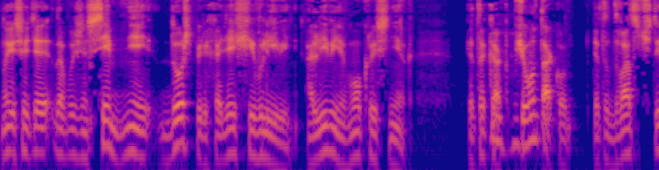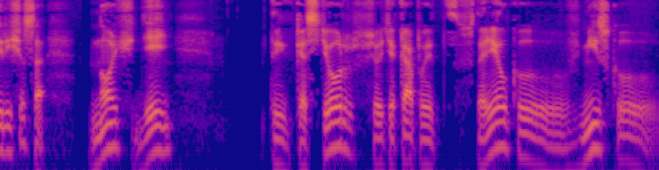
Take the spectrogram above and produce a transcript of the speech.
ну, если у тебя, допустим, 7 дней дождь, переходящий в ливень, а ливень в мокрый снег, это как? Почему так? Он, это 24 часа. Ночь, день, ты костер, все тебе капает в тарелку, в миску,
